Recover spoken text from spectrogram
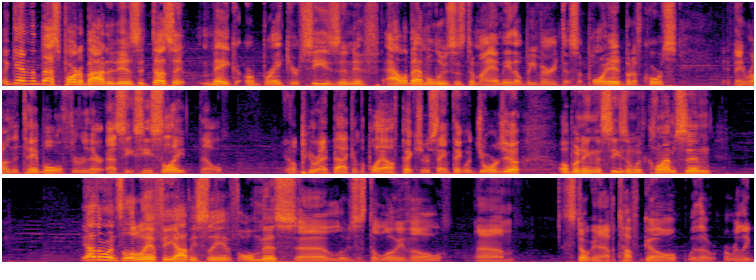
Again, the best part about it is it doesn't make or break your season. If Alabama loses to Miami, they'll be very disappointed. But, of course, if they run the table through their SEC slate, they'll they'll be right back in the playoff picture. Same thing with Georgia opening the season with Clemson. The other one's a little iffy, obviously. If Ole Miss uh, loses to Louisville, um, still going to have a tough go with a, a, really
